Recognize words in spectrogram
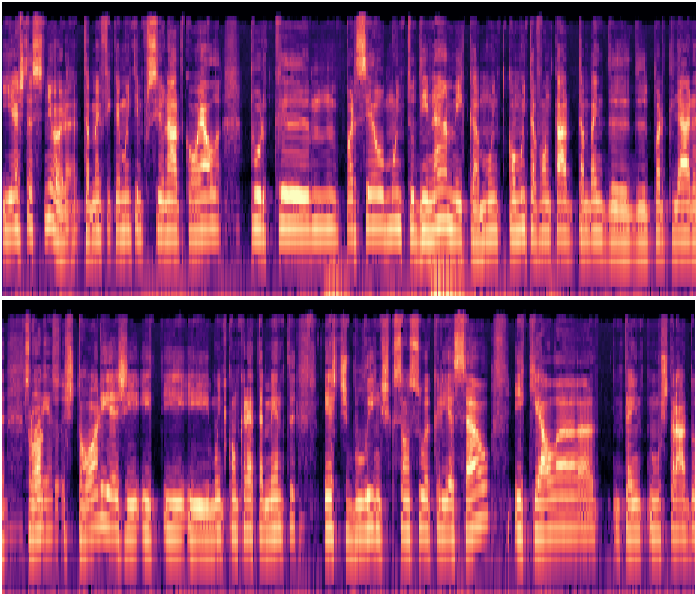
E esta senhora, também fiquei muito impressionado com ela porque me pareceu muito dinâmica, muito, com muita vontade também de, de partilhar histórias, pronto, histórias e, e, e, muito concretamente estes bolinhos que são sua criação e que ela tem mostrado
